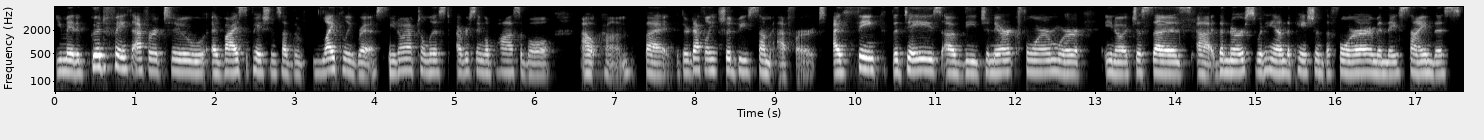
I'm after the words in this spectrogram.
You made a good faith effort to advise the patients of the likely risk. You don't have to list every single possible outcome, but there definitely should be some effort. I think the days of the generic form where, you know, it just says uh, the nurse would hand the patient the form and they sign this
